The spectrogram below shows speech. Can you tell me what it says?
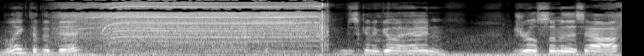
length of a bit. I'm just gonna go ahead and drill some of this out.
